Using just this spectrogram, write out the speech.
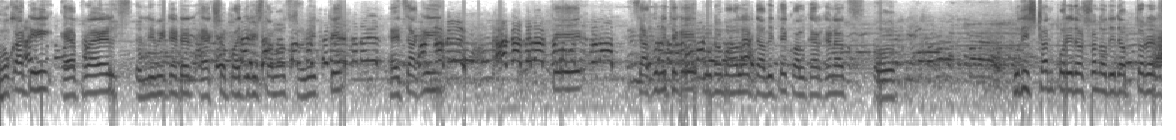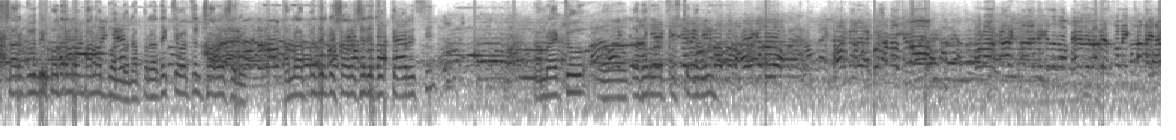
ধোকাটি অ্যাপ্রাইলস লিমিটেডের একশো পঁয়ত্রিশতম শ্রমিককে চাকরিতে চাকুরি থেকে পূর্ণবহলের দাবিতে কলকারখানা ও প্রতিষ্ঠান পরিদর্শন অধিদপ্তরের স্মারকলিপি প্রদান ও মানববন্ধন। আপনারা দেখতে পাচ্ছেন সরাসরি। আমরা আপনাদেরকে সরাসরি যুক্ত করেছি। আমরা একটু কথা বলার চেষ্টা করব সরকারের ঘোষণা ছিল কোন কারখানা থেকে যেন বেআইনিভাবে শ্রমিক ছাঁটাই না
